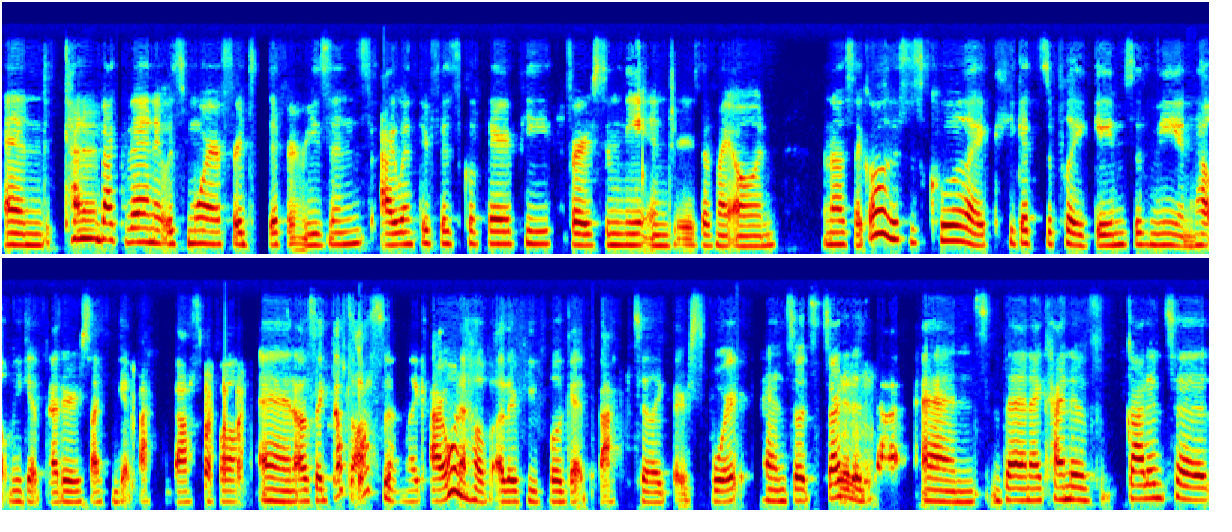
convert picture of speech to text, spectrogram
And kind of back then, it was more for different reasons. I went through physical therapy for some knee injuries of my own. And I was like, oh, this is cool. Like, he gets to play games with me and help me get better so I can get back to basketball. and I was like, that's awesome. Like, I want to help other people get back to like their sport. And so it started as that. And then I kind of got into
